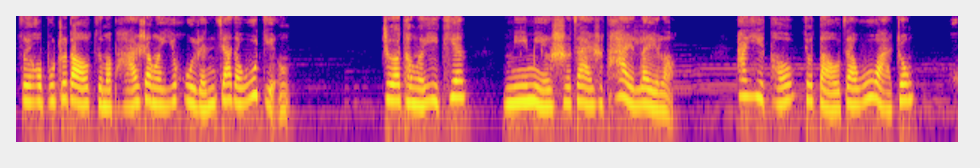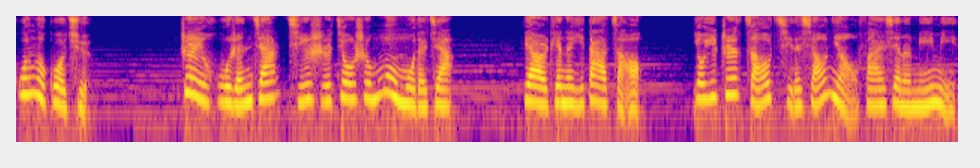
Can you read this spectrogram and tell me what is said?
最后不知道怎么爬上了一户人家的屋顶。折腾了一天，米米实在是太累了，他一头就倒在屋瓦中，昏了过去。这户人家其实就是木木的家。第二天的一大早，有一只早起的小鸟发现了米米，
